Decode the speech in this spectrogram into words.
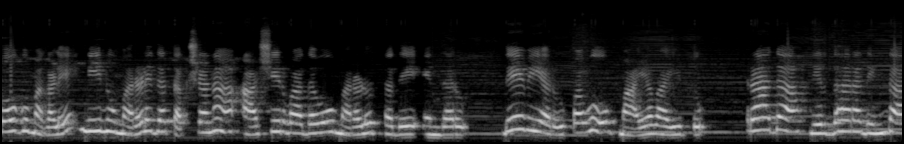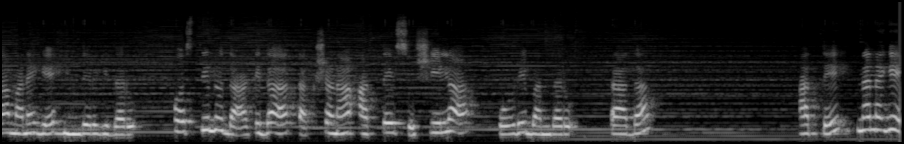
ಹೋಗು ಮಗಳೇ, ನೀನು ಮರಳಿದ ತಕ್ಷಣ ಆಶೀರ್ವಾದವು ಮರಳುತ್ತದೆ ಎಂದರು. ದೇವಿಯ ರೂಪವು ಮಾಯವಾಯಿತು. ರಾಧಾ ನಿರ್ಧಾರದಿಂದ ಮನೆಗೆ ಹಿಂದಿರುಗಿದರು. ಹೊಸ್ತಿಲು ದಾಟಿದ ತಕ್ಷಣ ಅತ್ತೆ ಸುಶೀಲ ಓಡಿ ಬಂದರು. ರಾಧಾ, ಅತ್ತೆ, ನನಗೆ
